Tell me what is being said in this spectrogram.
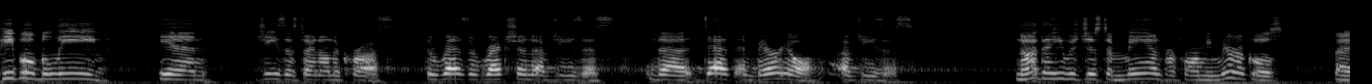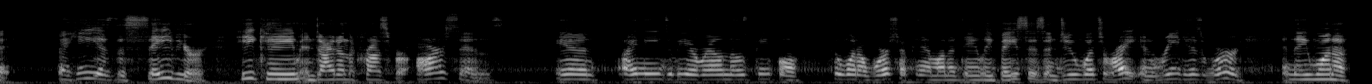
People believe in Jesus dying on the cross, the resurrection of Jesus, the death and burial of Jesus. Not that he was just a man performing miracles, but that he is the Savior. He came and died on the cross for our sins. And I need to be around those people who want to worship him on a daily basis and do what's right and read his word and they want to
